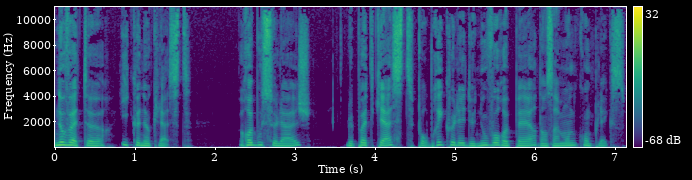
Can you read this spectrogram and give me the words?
novateurs, iconoclastes. Rebousselage, le podcast pour bricoler de nouveaux repères dans un monde complexe.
